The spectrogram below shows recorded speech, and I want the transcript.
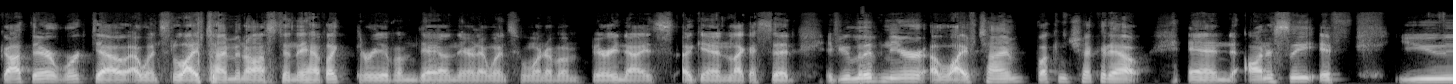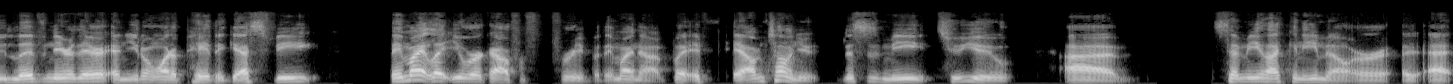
got there, worked out. I went to Lifetime in Austin. They have like three of them down there, and I went to one of them. Very nice. Again, like I said, if you live near a Lifetime, fucking check it out. And honestly, if you live near there and you don't want to pay the guest fee, they might let you work out for free, but they might not. But if I'm telling you, this is me to you. Uh, send me like an email or uh, at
